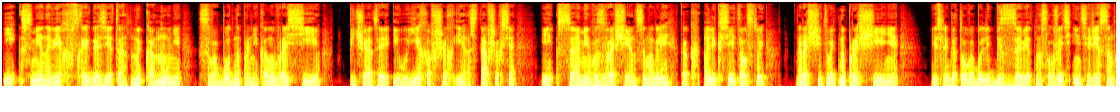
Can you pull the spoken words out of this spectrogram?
и смена Веховская газета накануне свободно проникала в Россию, печатая и уехавших, и оставшихся, и сами возвращенцы могли, как Алексей Толстой, рассчитывать на прощение, если готовы были беззаветно служить интересам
